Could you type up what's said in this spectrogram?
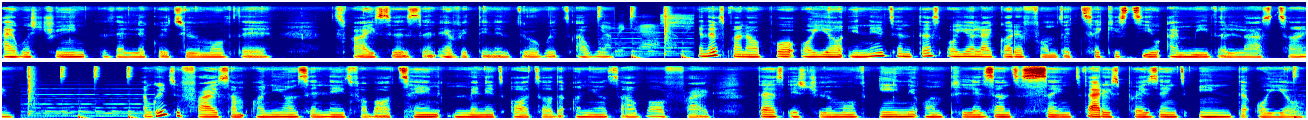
I will strain the liquid to remove the spices and everything and throw it away. In this pan, I'll pour oil in it and this oil I got it from the turkey stew I made the last time. I'm going to fry some onions in it for about 10 minutes or till the onions are well fried. This is to remove any unpleasant scent that is present in the oil.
